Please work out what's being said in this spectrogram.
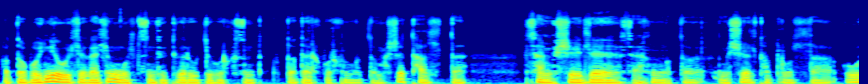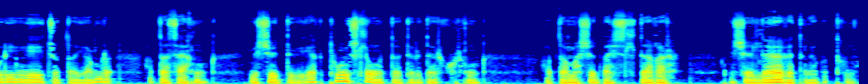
одоо буйны үйлийг алин үлдсэн тэдгэрүүдийг өргөсөнд одоо дарих бурхан одоо маш талтай сайн мишэлээ сайхан одоо мишэл тодрууллаа өөрийн ээж одоо ямар одоо сайхан мишэдэг яг түншлэн одоо тэр дарих бурхан одоо маш их баясгалтайгаар мишэлээ гэдэг ингэ бодох нь.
